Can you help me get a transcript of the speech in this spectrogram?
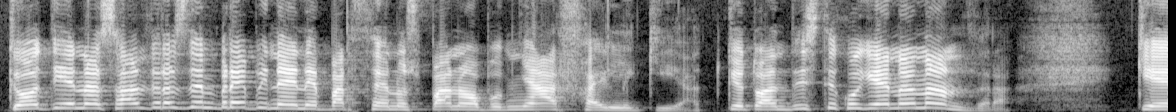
Και ότι ένας άνδρας δεν πρέπει να είναι παρθένος πάνω από μια άρφα ηλικία. Και το αντίστοιχο για έναν άνδρα. Και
